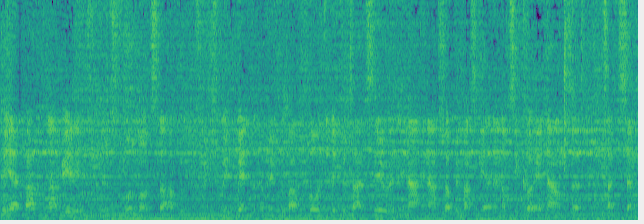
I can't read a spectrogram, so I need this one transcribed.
but yeah, apart from that, really, it's, it's fun more to start off with because we, just, we, we ended up, I think, with about 400 different types of cereal in, in, our, in our shopping basket and then obviously cut it down to it's like 70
